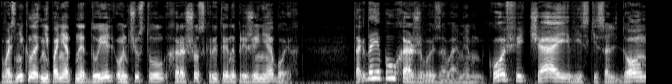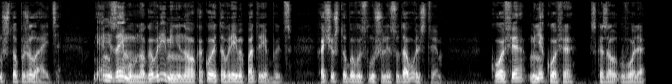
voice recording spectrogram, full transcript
Возникла непонятная дуэль, он чувствовал хорошо скрытое напряжение обоих. Тогда я поухаживаю за вами. Кофе, чай, виски со льдом, что пожелаете. Я не займу много времени, но какое-то время потребуется. Хочу, чтобы вы слушали с удовольствием. Кофе, мне кофе, сказал Воля.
